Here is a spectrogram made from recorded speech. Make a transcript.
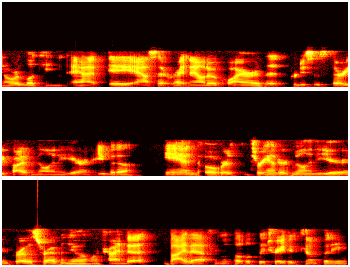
You know, we're looking at a asset right now to acquire that produces 35 million a year in EBITDA and over 300 million a year in gross revenue, and we're trying to buy that from a publicly traded company.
